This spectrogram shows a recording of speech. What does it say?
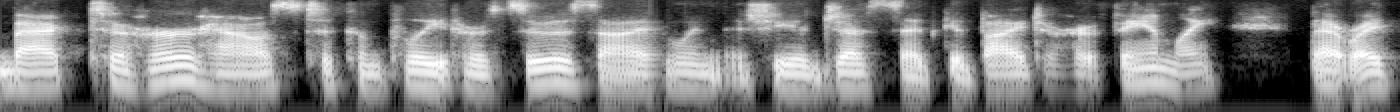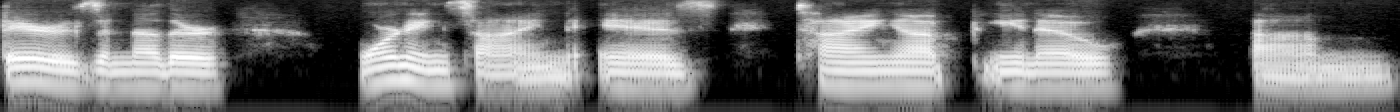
back to her house to complete her suicide when she had just said goodbye to her family. That right there is another warning sign is tying up, you know, um,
